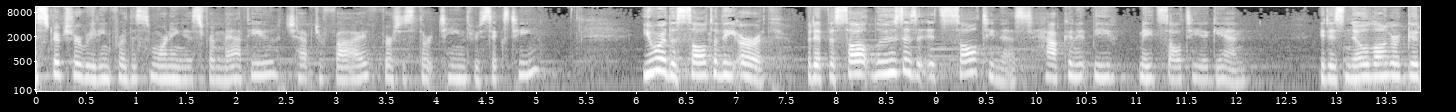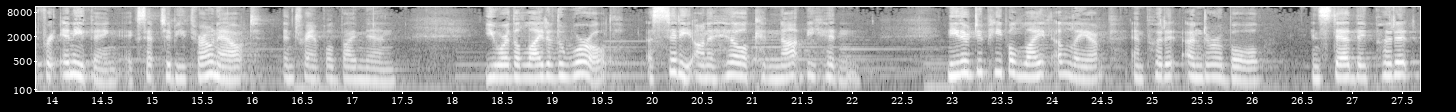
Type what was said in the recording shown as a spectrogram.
scripture reading for this morning is from Matthew chapter 5, verses 13 through 16. You are the salt of the earth, but if the salt loses its saltiness, how can it be made salty again? It is no longer good for anything except to be thrown out and trampled by men. You are the light of the world. A city on a hill cannot be hidden. Neither do people light a lamp and put it under a bowl. Instead, they put it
